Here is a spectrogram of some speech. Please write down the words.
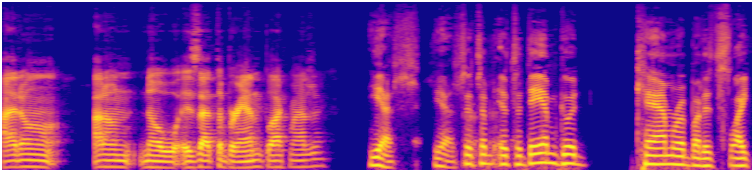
I don't I don't know is that the brand Blackmagic? Yes, yes, it's a it's a damn good camera, but it's like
